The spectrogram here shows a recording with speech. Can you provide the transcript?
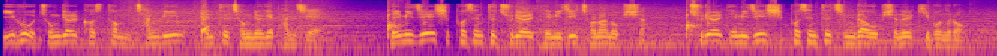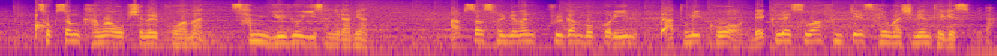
이후 종결 커스텀 장비인 엔트 정령의 반지에 데미지의 10% 출혈 데미지 전환 옵션, 출혈 데미지 10% 증가 옵션을 기본으로 속성 강화 옵션을 포함한 3유효 이상이라면 앞서 설명한 쿨감 목걸이인 아토믹 코어 넥클래스와 함께 사용하시면 되겠습니다.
